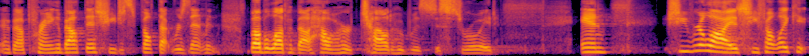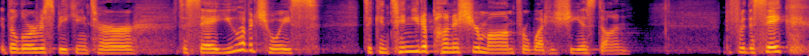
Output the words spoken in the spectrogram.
about praying about this. She just felt that resentment bubble up about how her childhood was destroyed. And she realized, she felt like the Lord was speaking to her to say, You have a choice to continue to punish your mom for what she has done. But for the sake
